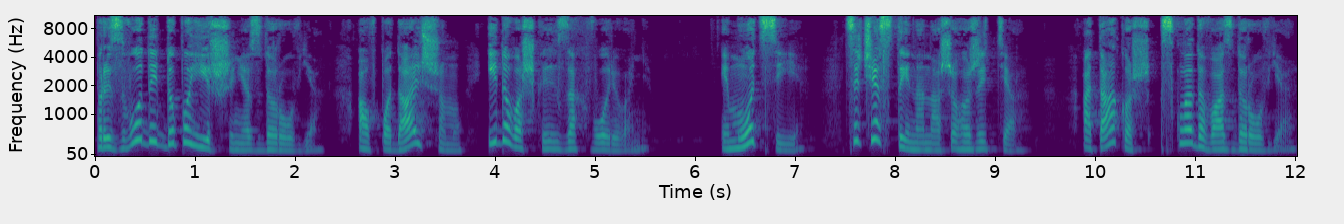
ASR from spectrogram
призводить до погіршення здоров'я, а в подальшому і до важких захворювань. Емоції це частина нашого життя, а також складова здоров'я.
